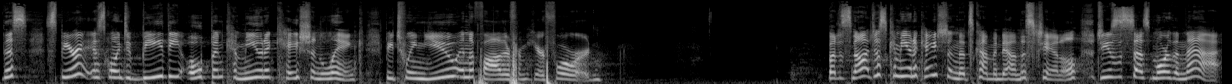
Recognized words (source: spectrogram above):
This Spirit is going to be the open communication link between you and the Father from here forward. But it's not just communication that's coming down this channel. Jesus says more than that.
